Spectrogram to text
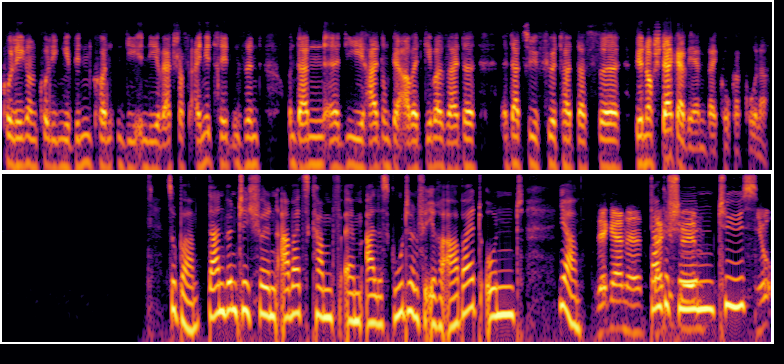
Kolleginnen und Kollegen gewinnen konnten, die in die Gewerkschaft eingetreten sind und dann äh, die Haltung der Arbeitgeberseite äh, dazu geführt hat, dass äh, wir noch stärker werden bei Coca-Cola. Super, dann wünsche ich für den Arbeitskampf ähm, alles Gute und für Ihre Arbeit und ja. Sehr gerne. Dankeschön. Dankeschön. Tschüss. Jo,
